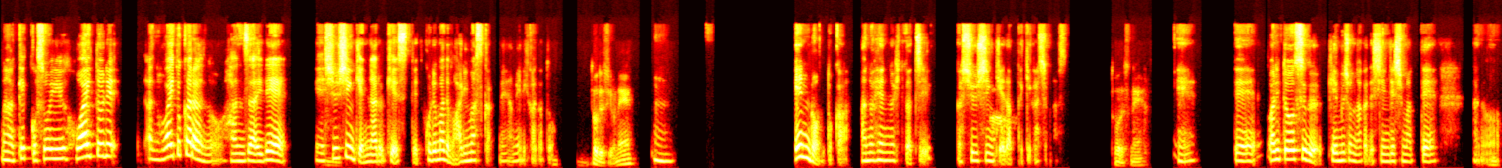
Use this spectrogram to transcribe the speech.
まあ結構そういうホワイトレ、あの、ホワイトカラーの犯罪で、えー終身刑になるケースってこれまでもありますからね、アメリカだと。そうですよね。うん。エンロンとか、あの辺の人たちが終身刑だった気がします。そうですね。えーで、割とすぐ刑務所の中で死んでしまって、あの、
